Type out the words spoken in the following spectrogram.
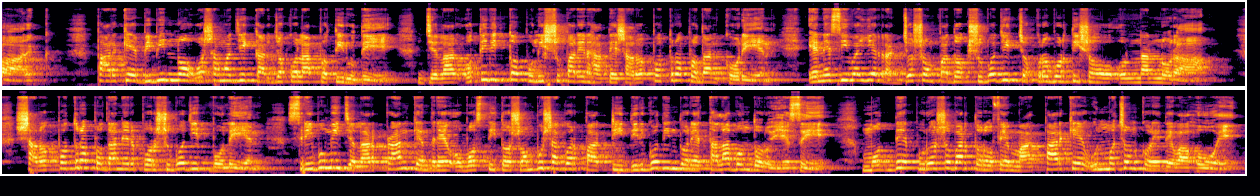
পার্ক। পার্কে বিভিন্ন অসামাজিক কার্যকলাপ প্রতিরোধে জেলার অতিরিক্ত পুলিশ সুপারের হাতে স্মারকপত্র প্রদান করেন এনএসইউআইয়ের রাজ্য সম্পাদক শুভজিৎ চক্রবর্তী সহ অন্যান্যরা। স্মারকপত্র প্রদানের পর শুভজিৎ বলেন, শ্রীভূমি জেলার প্রাণকেন্দ্রে অবস্থিত শম্ভুসাগর পার্কটি দীর্ঘদিন ধরে তালাবন্ধ রয়েছে। মধ্যে পুরসভার তরফে পার্কে উন্মোচন করে দেওয়া হয়।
